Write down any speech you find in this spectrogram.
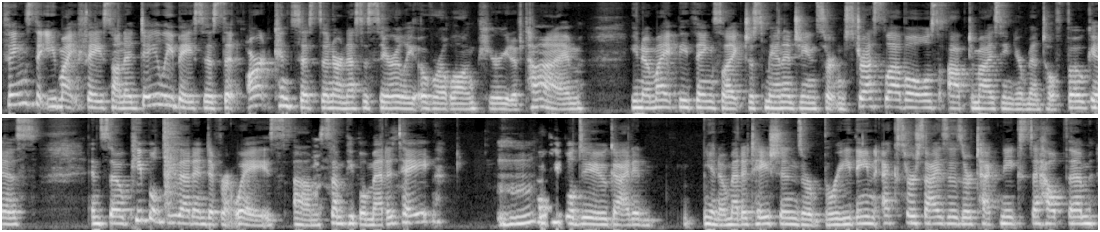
things that you might face on a daily basis that aren't consistent or necessarily over a long period of time, you know, might be things like just managing certain stress levels, optimizing your mental focus. And so, people do that in different ways. Um, some people meditate, mm-hmm. some people do guided you know, meditations or breathing exercises or techniques to help them.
